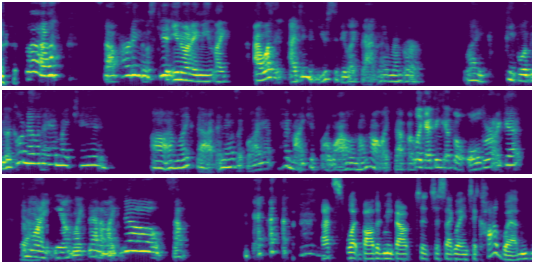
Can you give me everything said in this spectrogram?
Ah, stop hurting those kids. You know what I mean? Like I wasn't, I didn't used to be like that, and I remember like people would be like, oh, now that I have my kid. Uh, I'm like that, and I was like, "Well, I have had my kid for a while, and I'm not like that." But like, I think at the older I get, the Yeah. more I am like that. I'm like, no. So that's what bothered me about to, to segue into cobweb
